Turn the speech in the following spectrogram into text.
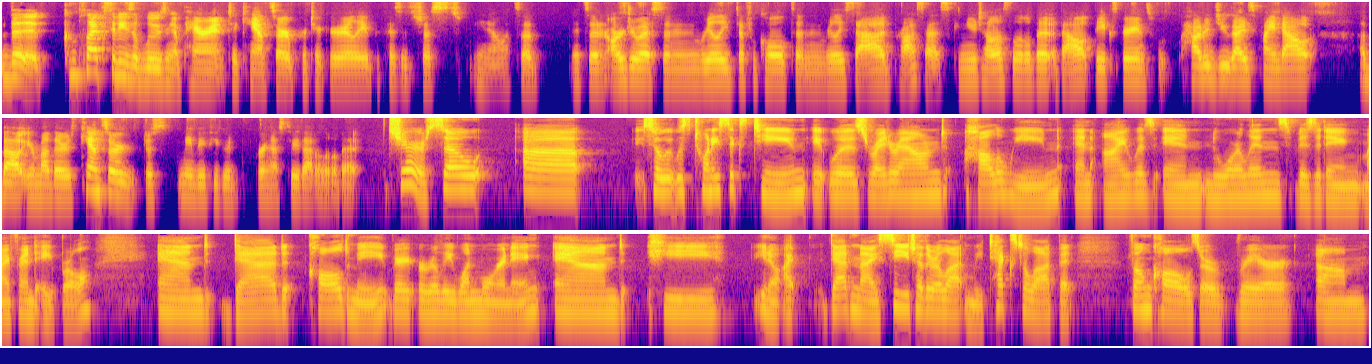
the complexities of losing a parent to cancer, particularly because it's just you know it's a it's an arduous and really difficult and really sad process. Can you tell us a little bit about the experience? How did you guys find out about your mother's cancer? Just maybe if you could bring us through that a little bit. Sure. So, uh, so it was 2016. It was right around Halloween, and I was in New Orleans visiting my friend April. And dad called me very early one morning, and he, you know, I, dad and I see each other a lot and we text a lot, but phone calls are rare. Um,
